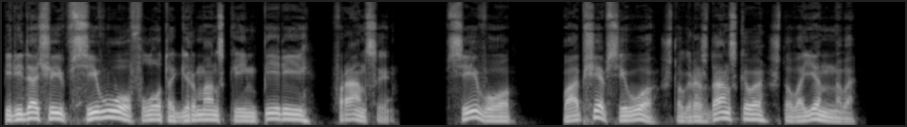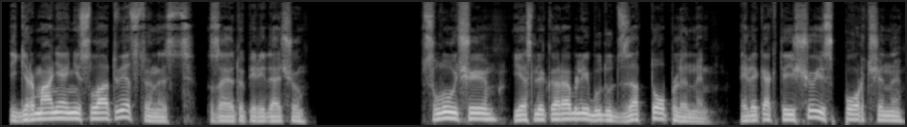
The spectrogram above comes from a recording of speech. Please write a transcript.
передачей всего флота Германской империи Франции. Всего. Вообще всего, что гражданского, что военного. И Германия несла ответственность за эту передачу. В случае, если корабли будут затоплены или как-то еще испорчены,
